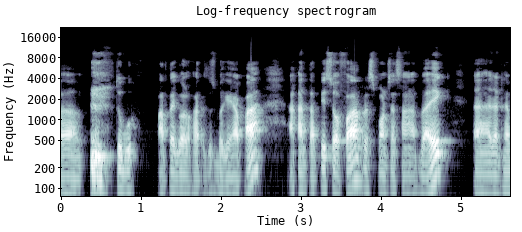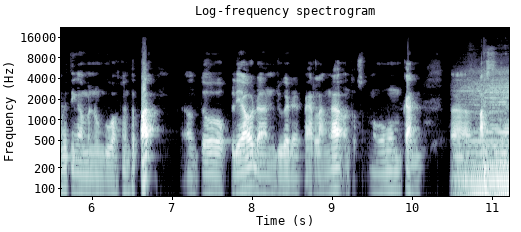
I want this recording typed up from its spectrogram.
uh, tubuh Partai Golkar itu sebagai apa. Akan tapi so far responsnya sangat baik dan kami tinggal menunggu waktu yang tepat untuk beliau dan juga dari Pak Erlangga untuk mengumumkan uh, pastinya.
